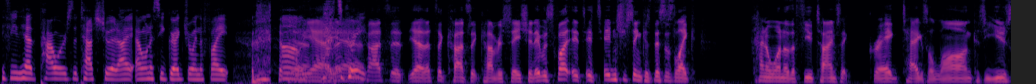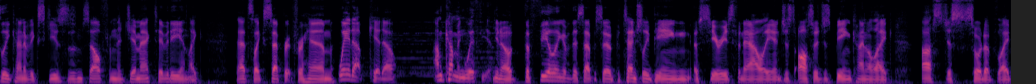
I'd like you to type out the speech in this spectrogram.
If he had powers attached to it, I, I want to see Greg join the fight. Um, yeah, that's yeah. great. Constant, yeah, that's a constant conversation. It was fun. It's it's interesting because this is like kind of one of the few times that Greg tags along because he usually kind of excuses himself from the gem activity and like that's like separate for him. Wait up, kiddo. I'm coming with you. You know, the feeling of this episode potentially being a series finale and just also just being kind of like us just sort of like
